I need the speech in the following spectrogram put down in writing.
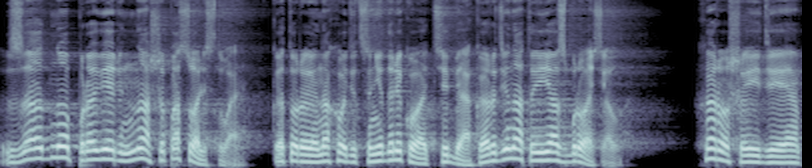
Заодно проверь наше посольство, которое находится недалеко от тебя. Координаты я сбросил». «Хорошая идея.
